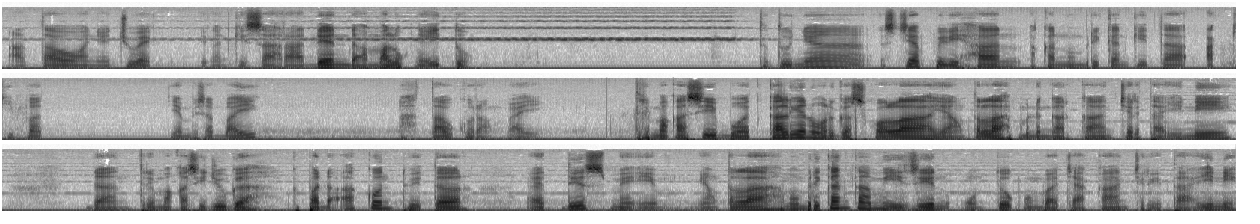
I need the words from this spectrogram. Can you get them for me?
atau hanya cuek dengan kisah Raden dan makhluknya itu? Tentunya setiap pilihan akan memberikan kita akibat yang bisa baik atau kurang baik. Terima kasih buat kalian warga sekolah yang telah mendengarkan cerita ini dan terima kasih juga kepada akun Twitter @thismeim yang telah memberikan kami izin untuk membacakan cerita ini.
